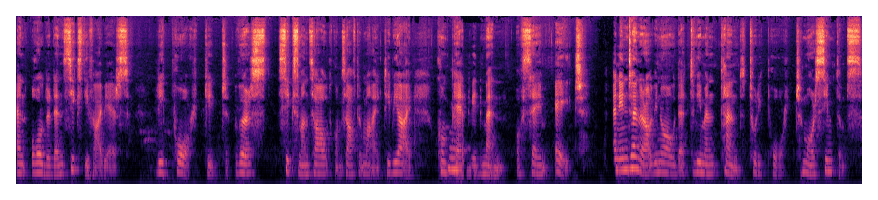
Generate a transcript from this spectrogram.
and older than 65 years reported worse six months outcomes after mild TBI hmm. compared with men of same age. And in general, we know that women tend to report more symptoms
